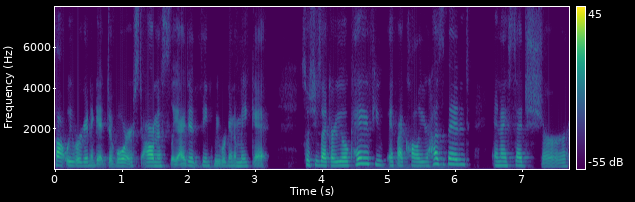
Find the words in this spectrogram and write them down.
thought we were going to get divorced. Honestly, I didn't think we were going to make it. So she's like, Are you okay if you if I call your husband? And I said, sure.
